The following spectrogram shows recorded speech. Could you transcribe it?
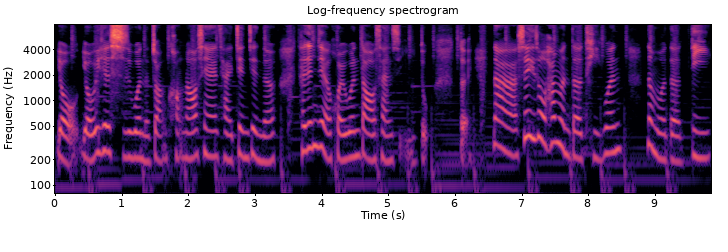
有有一些失温的状况，然后现在才渐渐的才渐渐回温到三十一度。对，那所以说他们的体温那么的低。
